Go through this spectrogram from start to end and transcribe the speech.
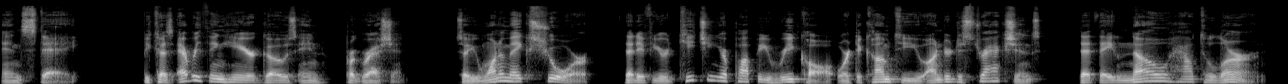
and stay because everything here goes in progression. So you want to make sure that if you're teaching your puppy recall or to come to you under distractions, that they know how to learn.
